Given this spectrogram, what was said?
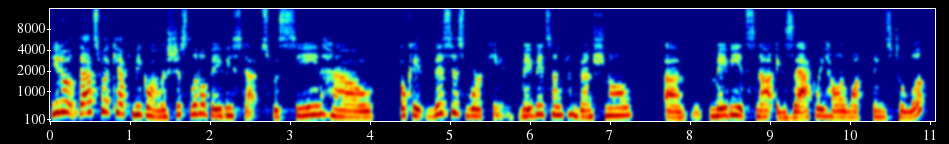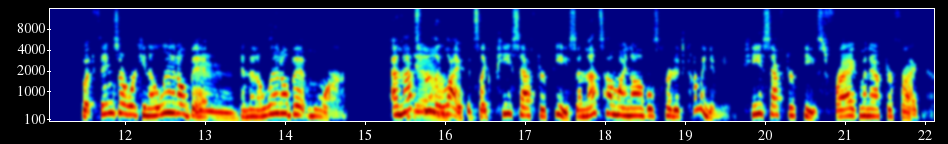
You know, that's what kept me going was just little baby steps, was seeing how, okay, this is working. Maybe it's unconventional. Um, maybe it's not exactly how I want things to look, but things are working a little bit Mm. and then a little bit more. And that's Yeah. really life. It's like piece after piece. And that's how my novels started coming to me piece after piece, fragment after fragment.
